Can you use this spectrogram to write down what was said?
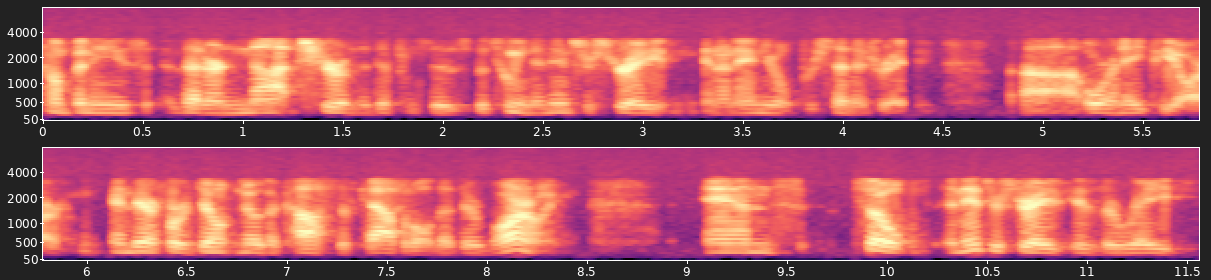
companies that are not sure of the differences between an interest rate and an annual percentage rate uh, or an APR, and therefore don't know the cost of capital that they're borrowing. And so, an interest rate is the rate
